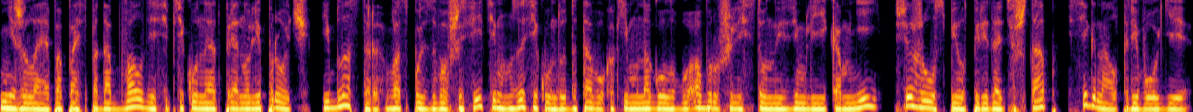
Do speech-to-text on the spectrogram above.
Не желая попасть под обвал, десептиконы отпрянули прочь, и бластер, воспользовавшись этим, за секунду до того, как ему на голову обрушились тонны земли и камней, все же успел передать в штаб сигнал тревоги.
